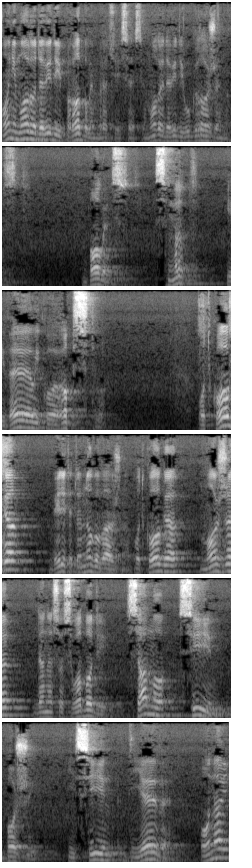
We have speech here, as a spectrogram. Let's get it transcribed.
On je morao da vidi problem, braće i sestre, morao da vidi ugroženost, bolest, smrt i veliko ropstvo. Od koga, vidite, to je mnogo važno, od koga može da nas oslobodi samo Sin Boži i Sin Djeve, onaj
